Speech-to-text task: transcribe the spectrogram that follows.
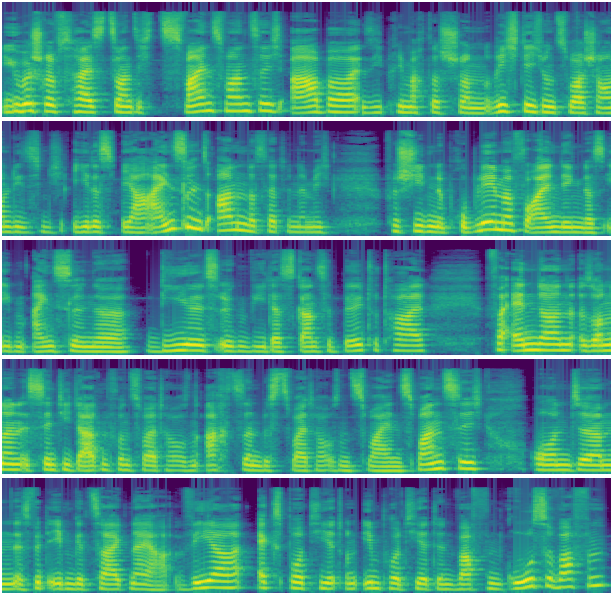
die Überschrift heißt 2022, aber SIPRI macht das schon richtig und zwar schauen die sich nicht jedes Jahr einzeln an. Das hätte nämlich verschiedene Probleme, vor allen Dingen, dass eben einzelne Deals irgendwie das ganze Bild total verändern, sondern es sind die Daten von 2018 bis 2022 und ähm, es wird eben gezeigt, naja, wer exportiert und importiert denn Waffen, große Waffen,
